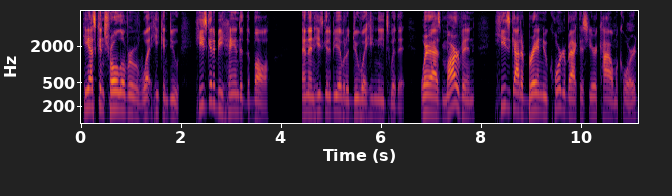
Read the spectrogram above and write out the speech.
He has control over what he can do. He's going to be handed the ball, and then he's going to be able to do what he needs with it. Whereas Marvin, he's got a brand new quarterback this year, Kyle McCord,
